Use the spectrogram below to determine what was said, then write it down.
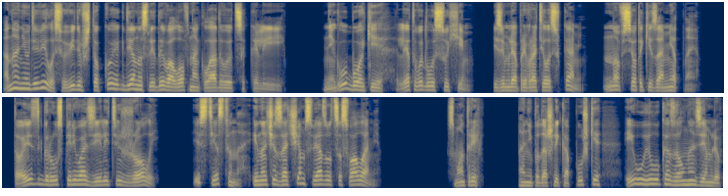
Она не удивилась, увидев, что кое-где на следы валов накладываются колеи. Неглубокие, лето выдалось сухим, и земля превратилась в камень, но все таки заметная. То есть груз перевозили тяжелый, Естественно, иначе зачем связываться с валами? Смотри. Они подошли к опушке, и Уилл указал на землю.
